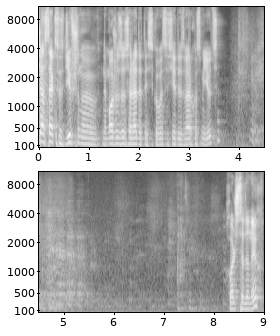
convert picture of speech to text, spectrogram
час сексу з дівчиною не можу зосередитись, коли сусіди зверху сміються. Хочеться до них.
